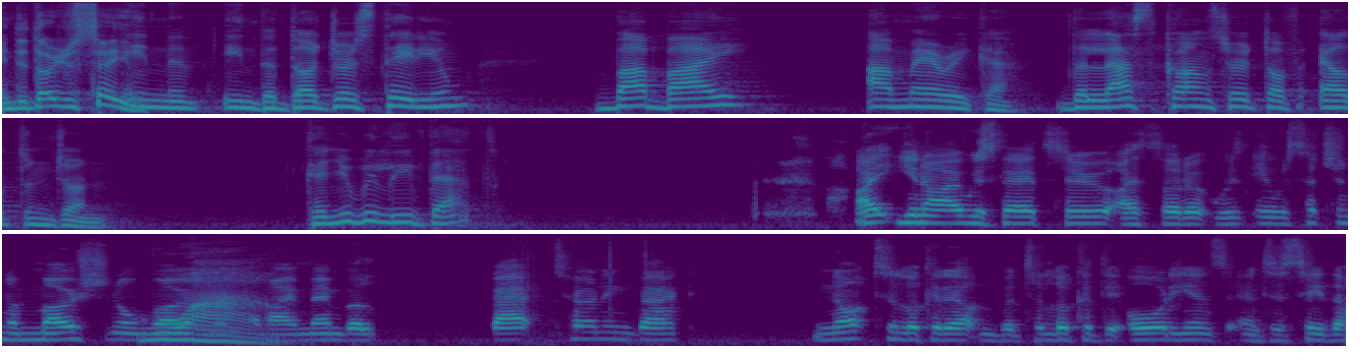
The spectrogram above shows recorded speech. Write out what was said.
In the Dodger Stadium. in the, in the Dodger Stadium, Bye Bye America, the last concert of Elton John. Can you believe that? I, you know, I was there too. I thought it was it was such an emotional moment, and I remember back turning back, not to look at Elton, but to look at the audience and to see the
